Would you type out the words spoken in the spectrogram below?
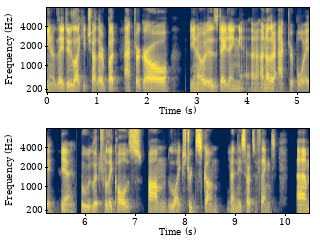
you know they do like each other but actor girl you know is dating another actor boy Yeah, who literally calls Tom like street scum and these sorts of things. Um,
